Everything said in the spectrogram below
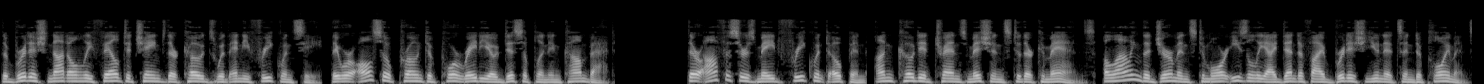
the British not only failed to change their codes with any frequency, they were also prone to poor radio discipline in combat. Their officers made frequent open, uncoded transmissions to their commands, allowing the Germans to more easily identify British units and deployments.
